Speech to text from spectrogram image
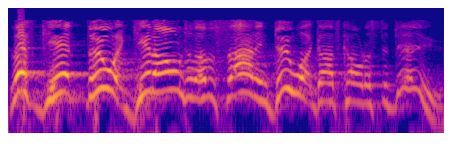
Let's get through it. Get on to the other side and do what God's called us to do.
